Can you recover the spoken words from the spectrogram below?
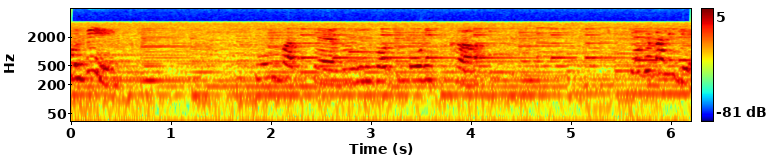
কি কিছু বলবি? কোন বাচ্চা দুদিন পর পরীক্ষা। চোখে পানি দে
